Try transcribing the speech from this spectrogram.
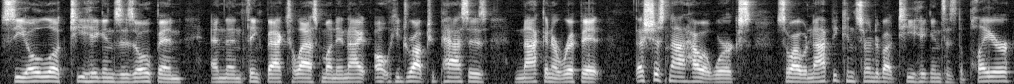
see, oh, look, Tee Higgins is open, and then think back to last Monday night, oh, he dropped two passes, not going to rip it. That's just not how it works. So I would not be concerned about Tee Higgins as the player.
